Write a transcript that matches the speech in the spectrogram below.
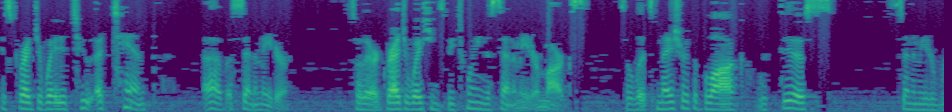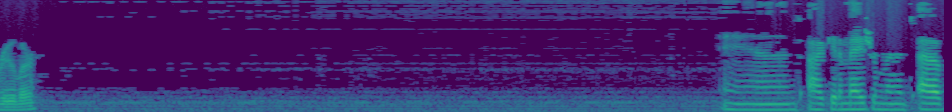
is graduated to a tenth of a centimeter. So there are graduations between the centimeter marks. So let's measure the block with this centimeter ruler. And I get a measurement of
